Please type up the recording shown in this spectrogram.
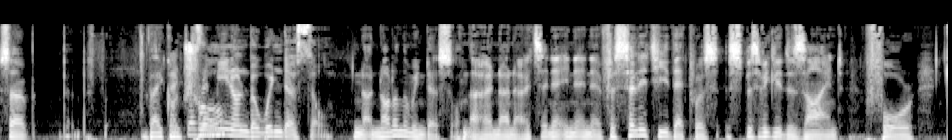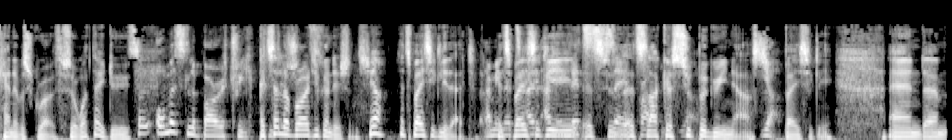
So, b- b- they It control. doesn't mean on the windowsill. No, not on the windowsill. No, no, no. It's in a, in, in a facility that was specifically designed for cannabis growth. So what they do, So almost laboratory. it's a laboratory conditions. Yeah, it's basically that. I mean, it's it's- I- I basically mean, let's it's say it's like a super yeah. greenhouse, Yeah. basically. And um,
